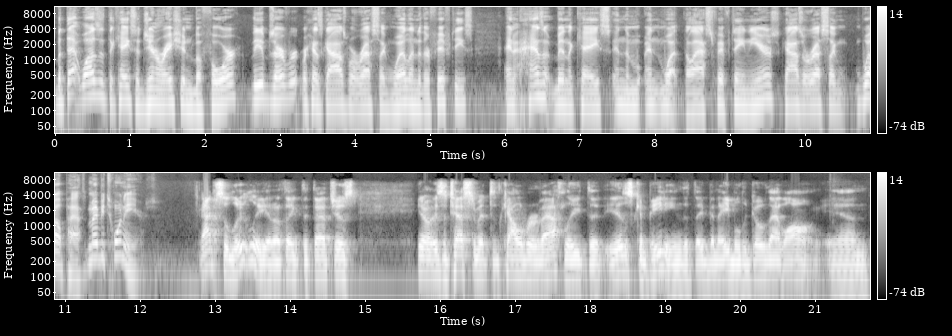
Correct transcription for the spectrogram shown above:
But that wasn't the case a generation before the Observer because guys were wrestling well into their 50s. And it hasn't been the case in the, in what, the last 15 years? Guys are wrestling well past maybe 20 years. Absolutely. And I think that that just, you know, is a testament to the caliber of athlete that is competing that they've been able to go that long. And,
